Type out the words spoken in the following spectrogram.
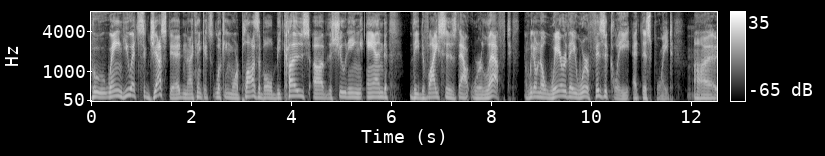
who, Wayne, you had suggested, and I think it's looking more plausible because of the shooting and the devices that were left, and we don't know where they were physically at this point, uh,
